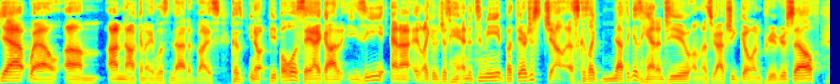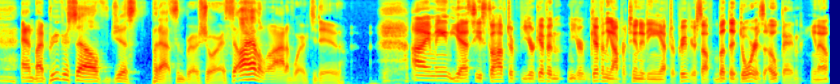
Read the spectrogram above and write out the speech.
Yeah, well, um, I'm not gonna listen to that advice because you know people will say I got it easy and I it, like it was just handed to me, but they're just jealous because like nothing is handed to you unless you actually go and prove yourself, and by prove yourself, just put out some brochures. So I have a lot of work to do. I mean, yes, you still have to. You're given you're given the opportunity. You have to prove yourself, but the door is open. You know,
